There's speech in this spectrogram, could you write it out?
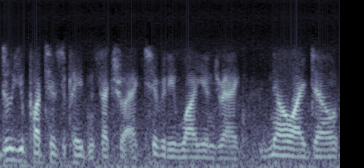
do you participate in sexual activity while you're in drag? No, I don't.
